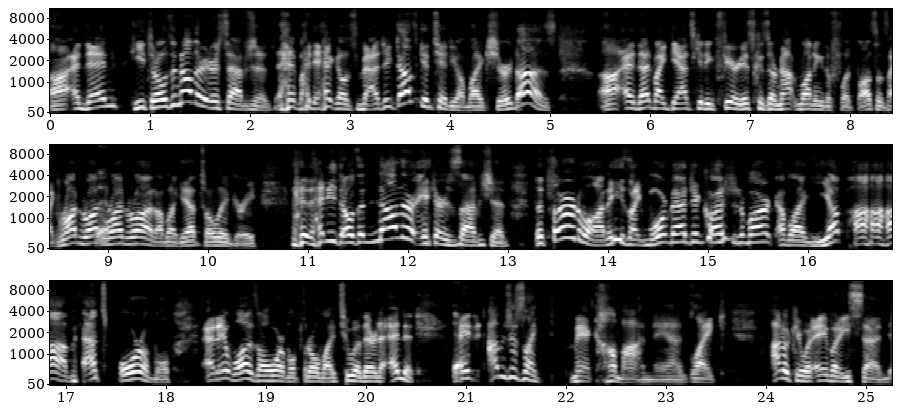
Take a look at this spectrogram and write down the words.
Uh, and then he throws another interception. And my dad goes, Magic does continue. I'm like, sure does. Uh, and then my dad's getting furious because they're not running the football. So it's like, run, run, yeah. run, run. I'm like, yeah, totally agree. And then he throws another interception. The third one, he's like, more magic question mark. I'm like, yep, ha ha ha. That's horrible. And it was a horrible throw by Tua there to end it. Yeah. And I'm just like, man, come on, man. Like, I don't care what anybody said.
